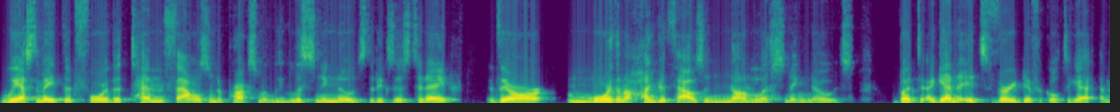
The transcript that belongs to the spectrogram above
We estimate that for the 10,000 approximately listening nodes that exist today, there are more than 100,000 non-listening nodes. But again, it's very difficult to get an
